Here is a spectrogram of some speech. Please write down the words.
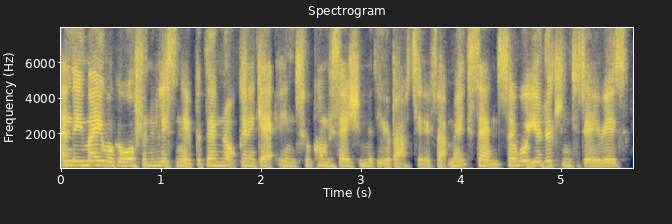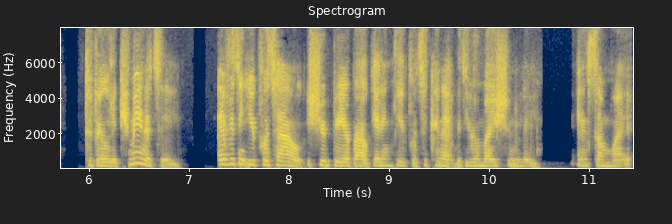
And they may well go off and listen it, but they're not going to get into a conversation with you about it, if that makes sense. So what you're looking to do is to build a community. Everything you put out should be about getting people to connect with you emotionally in some way.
